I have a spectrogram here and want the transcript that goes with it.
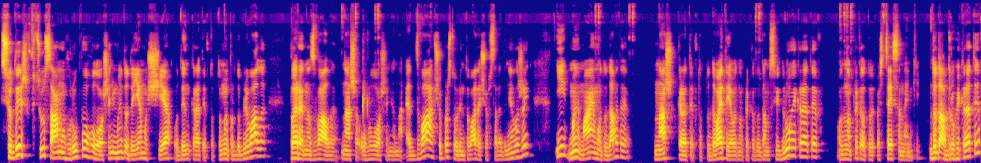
Сюди ж, в цю саму групу оголошень, ми додаємо ще один креатив. Тобто ми продублювали, переназвали наше оголошення на Add2, щоб просто орієнтувати, що всередині лежить. І ми маємо додати наш креатив. Тобто, давайте я, от, наприклад, додам свій другий креатив. От, наприклад, ось цей синенький. Додав другий креатив,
